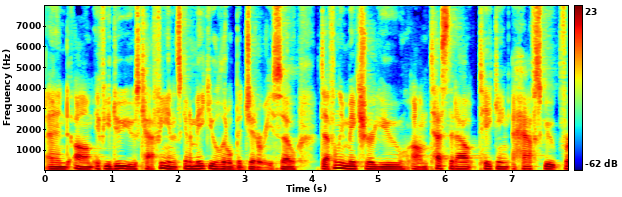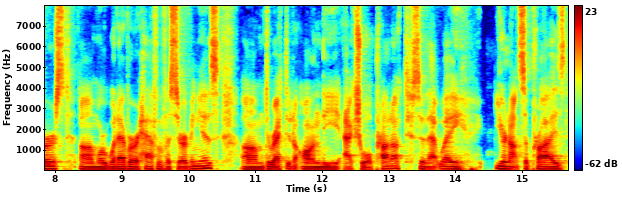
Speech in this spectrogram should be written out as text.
and um, if you do use caffeine, it's going to make you a little bit jittery. So definitely make sure you um, test it out, taking a half scoop first, um, or whatever half of a serving is, um, directed on the actual product, so that way you're not surprised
